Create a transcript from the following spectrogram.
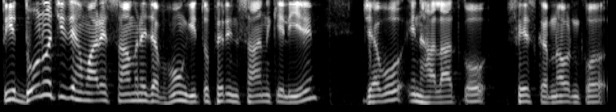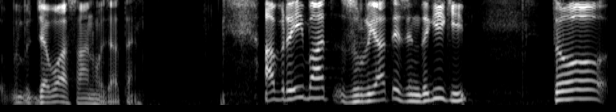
تو یہ دونوں چیزیں ہمارے سامنے جب ہوں گی تو پھر انسان کے لیے جو ہے وہ ان حالات کو فیس کرنا اور ان کو جب وہ آسان ہو جاتا ہے۔ اب رہی بات ضروریات زندگی کی، تو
